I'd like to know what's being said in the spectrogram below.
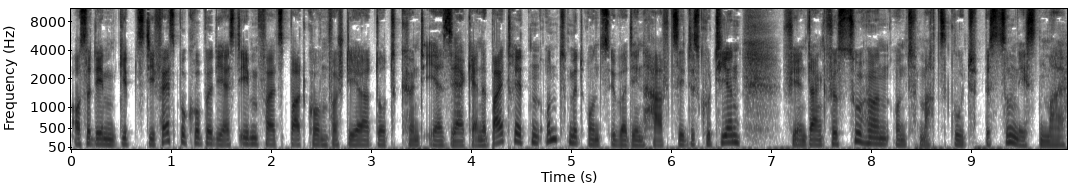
Außerdem gibt es die Facebook-Gruppe, die heißt ebenfalls Badkurvenversteher. Dort könnt ihr sehr gerne beitreten und mit uns über den HFC diskutieren. Vielen Dank fürs Zuhören und macht's gut. Bis zum nächsten Mal.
